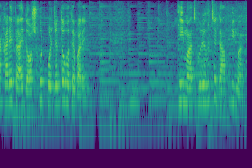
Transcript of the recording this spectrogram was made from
আকারে প্রায় দশ ফুট পর্যন্ত হতে পারে। এই মাছগুলি হচ্ছে গাপ্পি মাছ।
